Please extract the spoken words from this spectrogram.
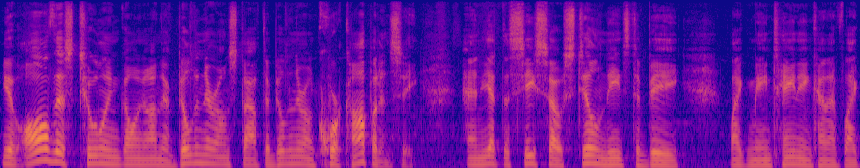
you have all this tooling going on. They're building their own stuff. They're building their own core competency. And yet the CISO still needs to be like maintaining kind of like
